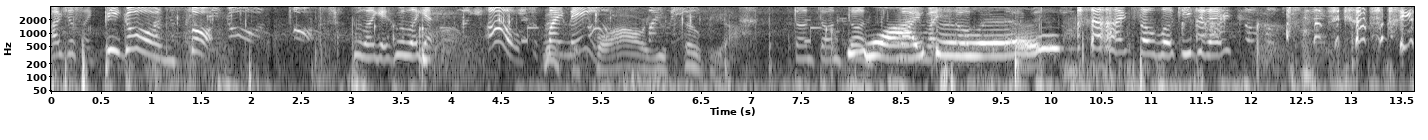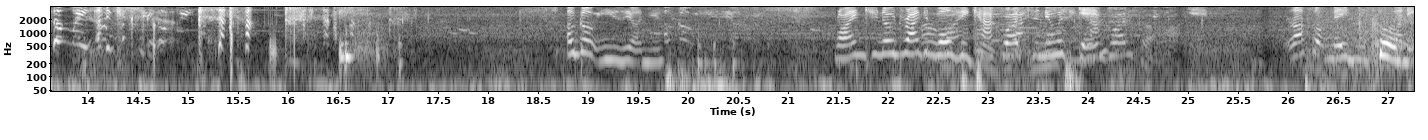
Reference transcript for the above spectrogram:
I was just like, be gone, thought. Who like it, who like it? Oh, my mate. For our utopia. Dun dun dun. Why, my, my so Cruel? I'm so lucky today. I, oh my god. I'll go easy on you. Ryan, do you know Dragon Ball Z Kakarot's the newest game? That's what made me Cool. sweaty.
